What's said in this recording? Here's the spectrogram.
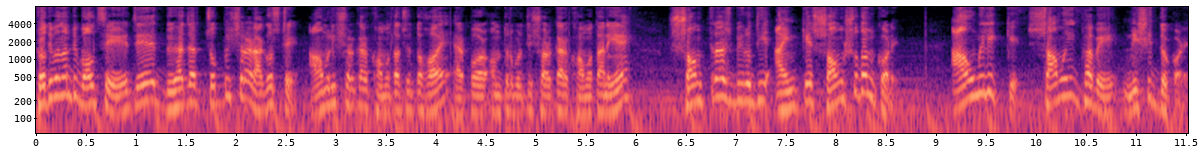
প্রতিবেদনটি বলছে যে, দুই হাজার চব্বিশ সালের আগস্টে আওয়ামী লীগ সরকার ক্ষমতাচ্যুত হয়, এরপর অন্তর্বর্তী সরকার ক্ষমতা নিয়ে সন্ত্রাস বিরোধী আইনকে সংশোধন করে, আওয়ামী লীগকে সাময়িকভাবে নিষিদ্ধ করে।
